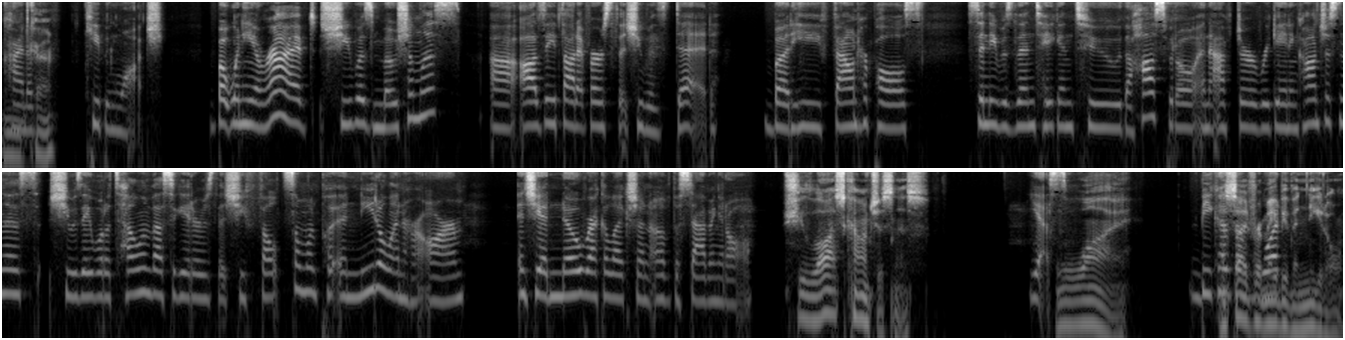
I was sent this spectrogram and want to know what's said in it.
kind Okay. of keeping watch. But when he arrived, she was motionless. Uh, Ozzy thought at first that she was dead, but he found her pulse. Cindy was then taken to the hospital, and after regaining consciousness, she was able to tell investigators that she felt someone put a needle in her arm, and she had no recollection of the stabbing at all. She lost consciousness. Yes, Why? because Aside from what, maybe the needle.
